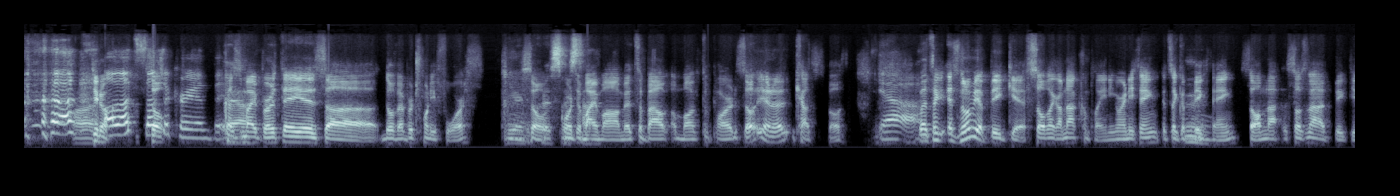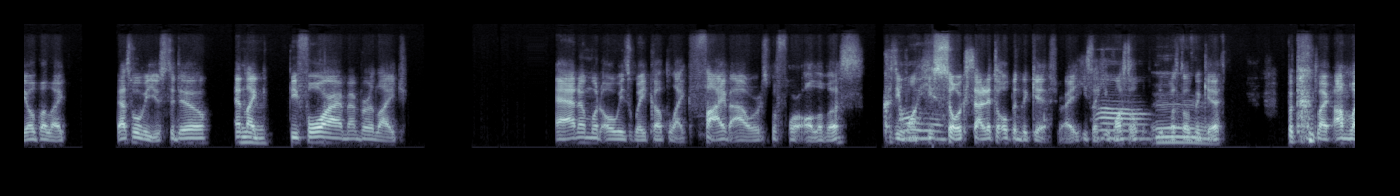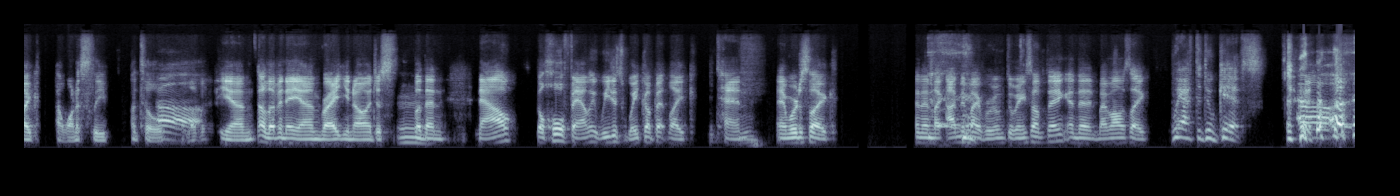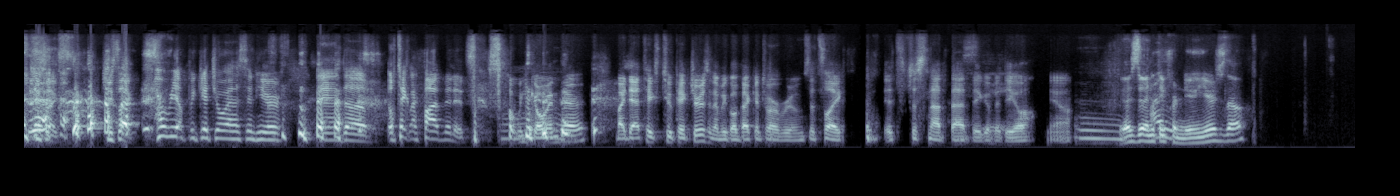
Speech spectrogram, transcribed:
You know, oh, that's such so- a Korean thing. Because Yeah. my birthday is uh November twenty fourth. Near So Christmas according to my mom, it's about a month apart. So you know, it counts as both. Yeah. But it's like it's normally a big gift. So like I'm not complaining or anything. It's like a big Mm. thing. So I'm not so it's not a big deal, but like that's what we used to do. And Mm-hmm. like before I remember like Adam would always wake up like five hours before all of us because he Oh, want yeah. he's so excited to open the gift, right? He's like he wants to open, he wants to open the Oh. gift. But then like I'm like, I want to sleep until Oh. 11 p.m. 11 a.m. right? You know, and just Mm. but then now the whole family, we just wake up at like 10 and we're just like and then like I'm in my room doing something, and then my mom's like, We have to do gifts. Oh. she's like, she's like, hurry up and get your ass in here. And uh, it'll take like five minutes. so we go in there. My dad takes two pictures and then we go back into our rooms. It's like it's just not that big of a deal. Yeah. Mm, You guys do anything I- for New Year's though?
